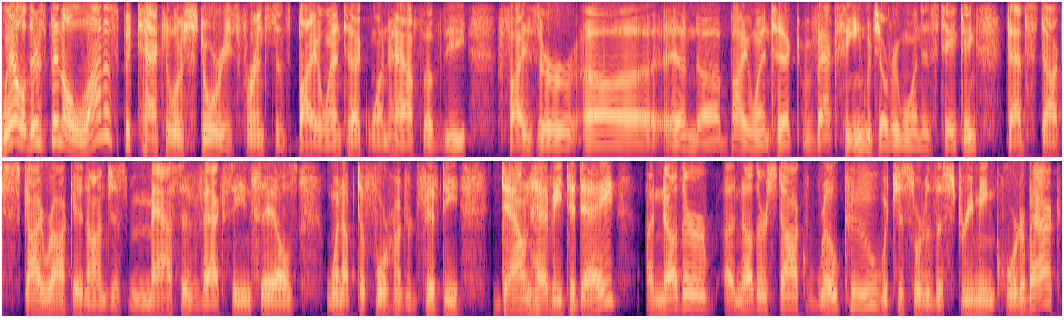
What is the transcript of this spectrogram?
Well, there's been a lot of spectacular stories. For instance, BioNTech, one half of the Pfizer uh, and uh, BioNTech vaccine, which everyone is taking, that stock skyrocketed on just massive vaccine sales, went up to 450. Down heavy today. Another another stock, Roku, which is sort of the streaming quarterback,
